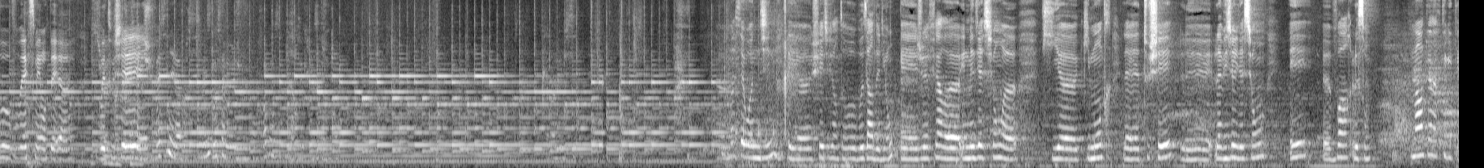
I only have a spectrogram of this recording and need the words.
vous, vous pouvez expérimenter, euh, vous pouvez toucher. Je suis fascinée là par cette. Moi, ça me. Je comprends pas comment ça peut se créer. Euh, Moi c'est Wonjin et euh, je suis étudiante aux Beaux-Arts de Lyon et je vais faire euh, une médiation euh, qui, euh, qui montre les toucher, les- la visualisation et euh, voir le son. Ma interactivité.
